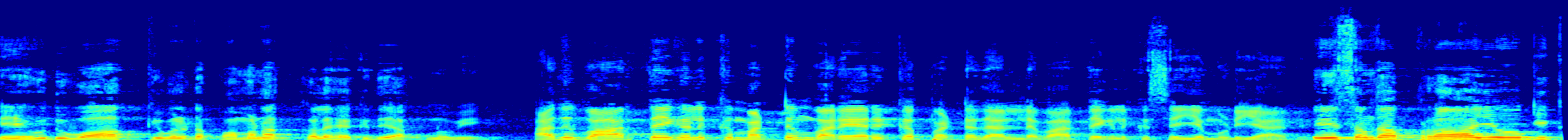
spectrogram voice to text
ඒ හුදු වාක්‍යවලට පමණක් කළ හැකි දෙයක් නොවේ. அது வார்த்தைகளுக்கு மட்டும் வரையறுக்கப்பட்டது அல்ல வார்த்தைகளுக்கு செய்ய முடியாது ඒ සඳහා ප්‍රායෝගික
